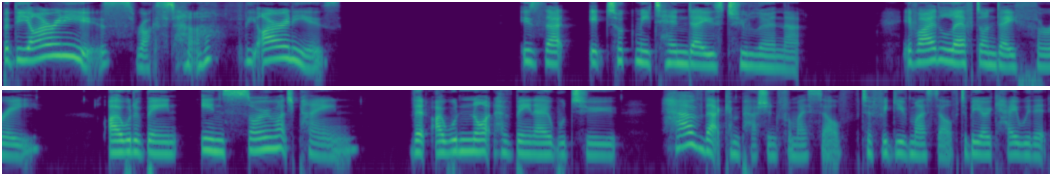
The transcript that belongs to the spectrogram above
But the irony is, Rockstar, the irony is, is that it took me 10 days to learn that. If I had left on day three, I would have been in so much pain that I would not have been able to have that compassion for myself, to forgive myself, to be okay with it,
